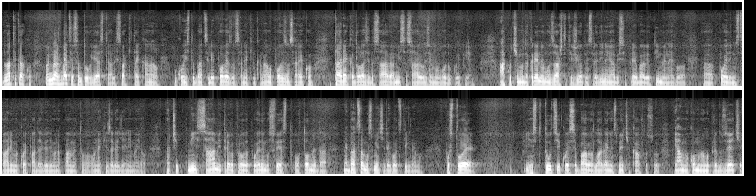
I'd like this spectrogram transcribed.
znate kako, on naš bacio sam tu, jeste, ali svaki taj kanal u koji ste bacili je povezan sa nekim kanalom, povezan sa rekom, ta reka dolazi do Save, a mi sa Save uzimamo vodu koju pijemo. Ako ćemo da krenemo u zaštiti životne sredine, ja bi se pre bavio time nego pojedinim stvarima koje padaju ljudima na pamet o nekim zagađenjima. Znači, mi sami treba prvo da povedemo svest o tome da ne bacamo smeće gde god stignemo. Postoje institucije koje se bave odlaganjem smeća kao što su javno-komunalno preduzeće.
